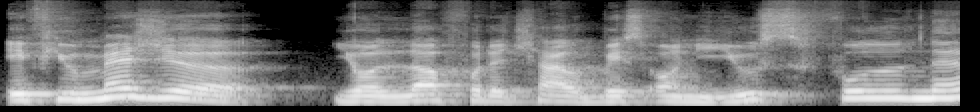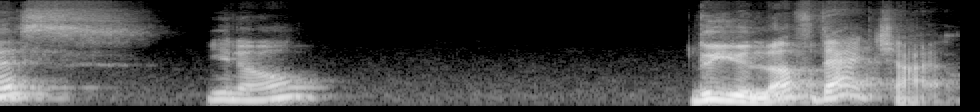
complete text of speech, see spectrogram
If you measure your love for the child based on usefulness, you know, do you love that child?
